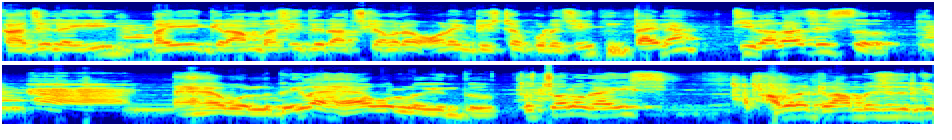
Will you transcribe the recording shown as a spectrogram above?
কাজে লাগি। ভাই এই গ্রামবাসীদের আজকে আমরা অনেক ডিস্টার্ব করেছি। তাই না? কি ভালো আছিস তো? হ্যাঁ। বলল দেখলা হ্যাঁ বলল কিন্তু। তো চলো গাইস আমরা গ্রামবাসীদেরকে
